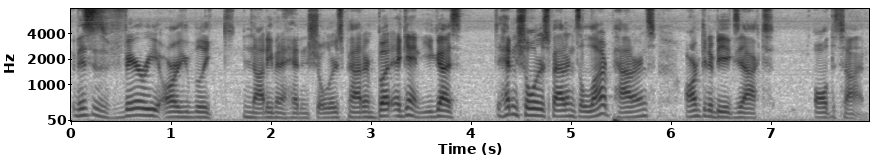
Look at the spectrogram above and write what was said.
This is very arguably not even a head and shoulders pattern. But again, you guys, head and shoulders patterns, a lot of patterns aren't going to be exact all the time.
